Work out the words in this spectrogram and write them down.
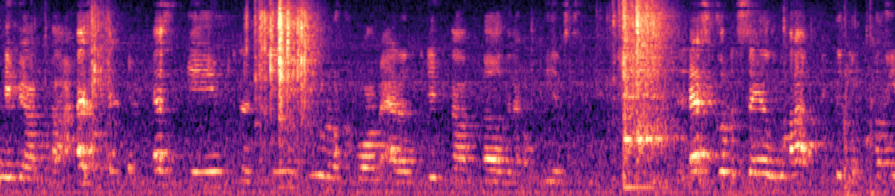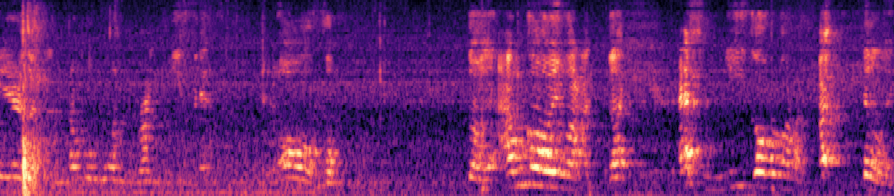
Le'Veon Bell. I expect the best game in the team uniform out of Le'Veon Bell that we have seen. And that's going to say a lot because the Buccaneers are the number one run defense in all of football. So I'm going on a gut. That's me going on a gut feeling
